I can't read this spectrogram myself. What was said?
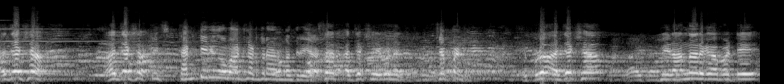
అధ్యక్ష అధ్యక్ష. ప్లీజ్ కంటిన్యూగా మాట్లాడుతున్నారు మంత్రి గారు. ఒకసారి అధ్యక్ష ఇవ్వండి చెప్పండి. ఇప్పుడు అధ్యక్ష మీరు అన్నారు కాబట్టి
